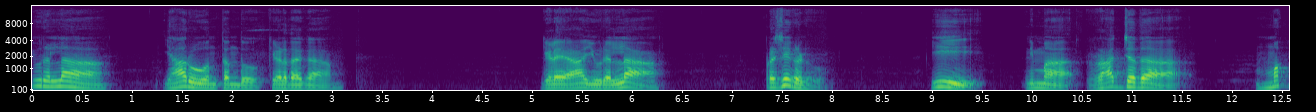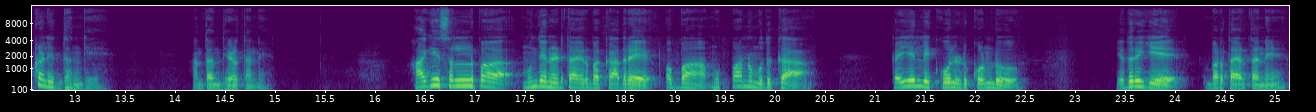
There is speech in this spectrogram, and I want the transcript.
ಇವರೆಲ್ಲ ಯಾರು ಅಂತಂದು ಕೇಳಿದಾಗ, ಗೆಳೆಯ, ಇವರೆಲ್ಲ ಪ್ರಜೆಗಳು. ಈ ನಿಮ್ಮ ರಾಜ್ಯದ ಮಕ್ಕಳಿದ್ದಂಗೆ ಅಂತಂದು ಹೇಳ್ತಾನೆ. ಹಾಗೆ ಸ್ವಲ್ಪ ಮುಂದೆ ನಡೀತಾ ಇರಬೇಕಾದ್ರೆ ಒಬ್ಬ ಮುಪ್ಪಾನು ಮುದುಕ ಕೈಯಲ್ಲಿ ಕೋಲು ಹಿಡ್ಕೊಂಡು ಎದುರಿಗೆ ಬರ್ತಾ ಇರ್ತಾನೆ.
